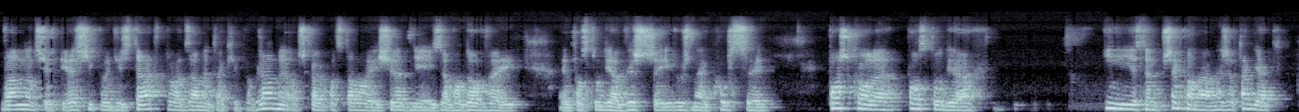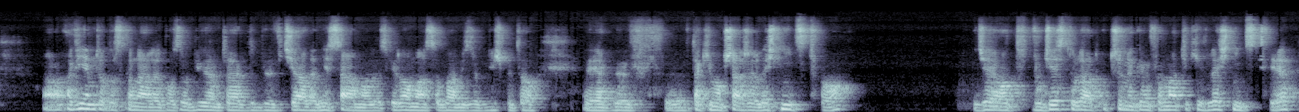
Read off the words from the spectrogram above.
walnąć się w piersi i powiedzieć tak, wprowadzamy takie programy od szkoły podstawowej, średniej, zawodowej, y, po studia wyższe i różne kursy po szkole, po studiach i jestem przekonany, że tak jak, a wiem to doskonale, bo zrobiłem to jak gdyby w dziale, nie sam, ale z wieloma osobami zrobiliśmy to jakby w, w takim obszarze leśnictwo, gdzie od 20 lat uczymy geoinformatyki w leśnictwie,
